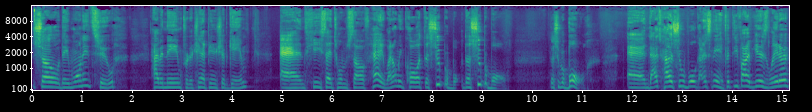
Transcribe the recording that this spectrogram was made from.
So they wanted to have a name for the championship game, and he said to himself, "Hey, why don't we call it the Super Bowl? The Super Bowl, the Super Bowl." And that's how the Super Bowl got its name. Fifty-five years later,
